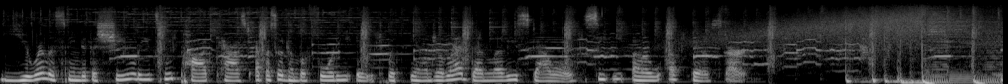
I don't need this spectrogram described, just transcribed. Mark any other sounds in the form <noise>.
You are listening to the She Leads Me podcast, episode number 48, with Angela Dunleavy Stowell, CEO of FareStart.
